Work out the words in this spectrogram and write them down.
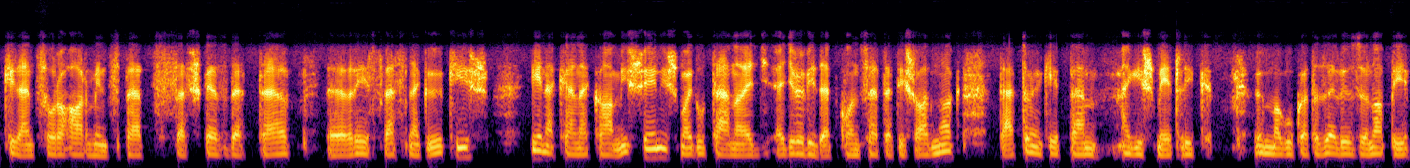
9 óra 30 perces kezdettel részt vesznek ők is, énekelnek a misén is, majd utána egy, egy rövidebb koncertet is adnak, tehát tulajdonképpen megismétlik önmagukat az előző napi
